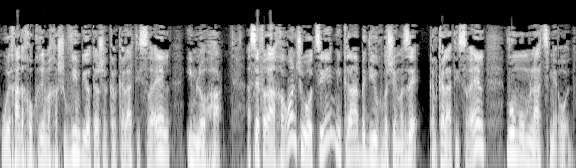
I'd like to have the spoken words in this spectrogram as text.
הוא אחד החוקרים החשובים ביותר של כלכלת ישראל, אם לא ה. הספר האחרון שהוא הוציא נקרא בדיוק בשם הזה, כלכלת ישראל, והוא מומלץ מאוד.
